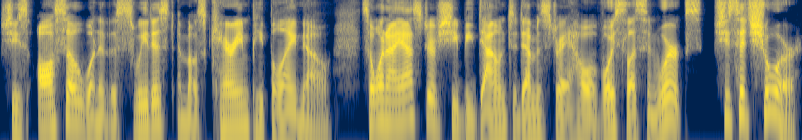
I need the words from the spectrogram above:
She's also one of the sweetest and most caring people I know. So when I asked her if she'd be down to demonstrate how a voice lesson works, she said sure.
